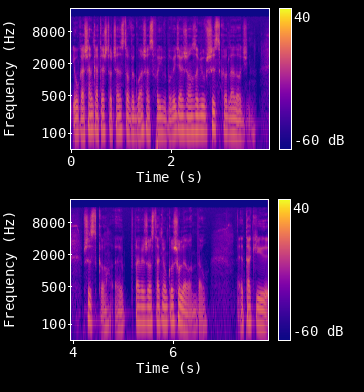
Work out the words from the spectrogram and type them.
I Łukaszenka też to często wygłasza w swoich wypowiedziach, że on zrobił wszystko dla rodzin. Wszystko. E, prawie, że ostatnią koszulę oddał taki,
